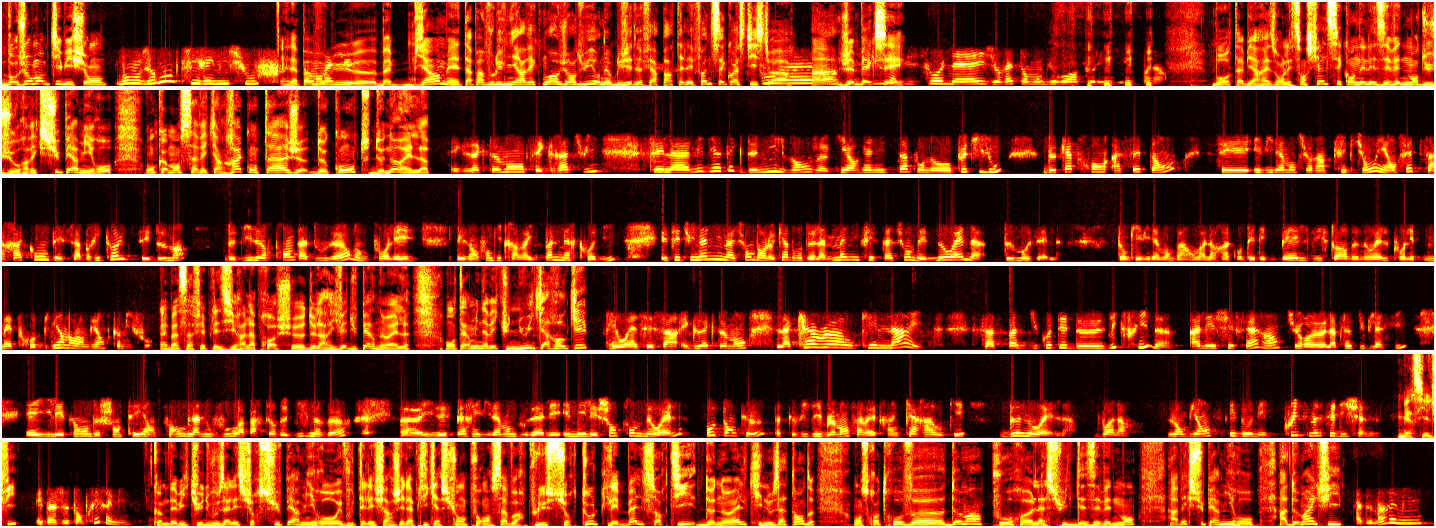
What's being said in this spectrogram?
Bonjour mon petit bichon. Bonjour mon petit Rémi Chou. Elle n'a pas Comment voulu euh, bah, bien, mais t'as pas voulu venir avec moi aujourd'hui? On est obligé de le faire par téléphone. C'est quoi cette histoire? Ouais, Hein? Je vais me Il y a vexer. du soleil, je reste dans mon bureau ensoleillé. voilà. Bon, t'as bien raison. L'essentiel, c'est qu'on ait les événements du jour avec Super Miro. On commence avec un racontage de contes de Noël. Exactement, c'est gratuit. C'est la médiathèque de Nilvange qui organise ça pour nos petits loups de 4 ans à 7 ans. C'est évidemment sur inscription et en fait ça raconte et ça bricole, c'est demain de 10h30 à 12h, donc pour les, les enfants qui travaillent pas le mercredi. Et c'est une animation dans le cadre de la manifestation des Noëls de Moselle. Donc évidemment, bah, on va leur raconter des belles histoires de Noël pour les mettre bien dans l'ambiance comme il faut. Eh ben, ça fait plaisir à l'approche de l'arrivée du Père Noël. On termine avec une nuit karaoké. Et ouais, c'est ça, exactement. La karaoke night, ça se passe du côté de Siegfried, allez chez Fer, hein, sur euh, la place du Glacis. Et il est temps de chanter ensemble à nouveau à partir de 19h. Euh, ils espèrent évidemment que vous allez aimer les chansons de Noël, autant qu'eux, parce que visiblement ça va être un karaoké de Noël. Voilà, l'ambiance est donnée. Christmas Edition. Merci Elfie. Eh ben je t'en prie Rémi. Comme d'habitude, vous allez sur Super Miro et vous téléchargez l'application pour en savoir plus sur toutes les belles sorties de Noël qui nous attendent. On se retrouve euh, demain pour euh, la suite des événements avec Super Miro. À demain Elfie. À demain Rémi.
